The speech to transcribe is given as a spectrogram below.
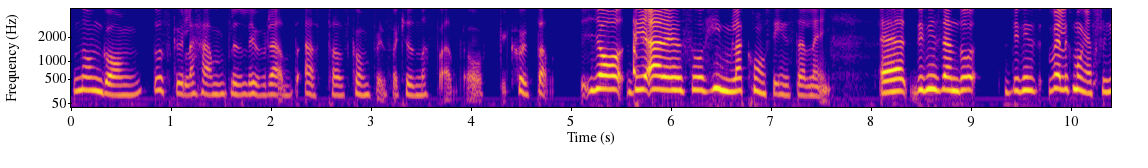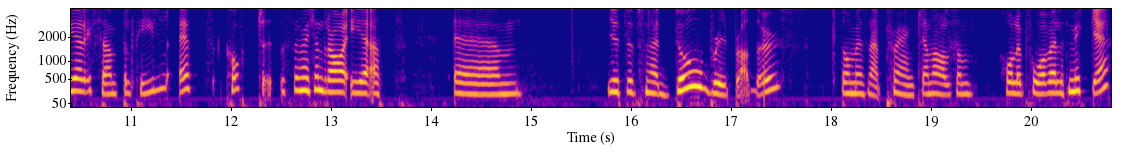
någon gång då skulle han bli lurad att hans kompis var kidnappad och skjuten. Ja, det är en så himla konstig inställning. Eh, det finns ändå det finns väldigt många fler exempel till. Ett kort som jag kan dra är att ehm, Youtubes såna här Dobry Brothers, de är en sån här prankkanal som håller på väldigt mycket.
